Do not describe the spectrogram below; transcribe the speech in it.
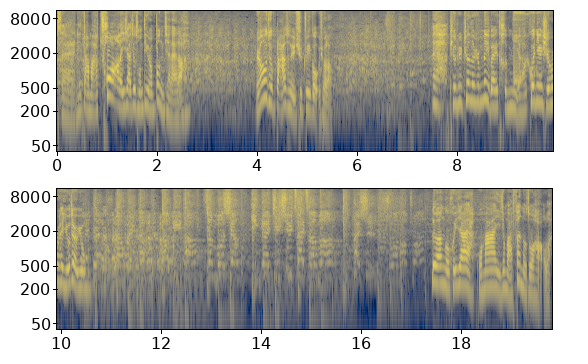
塞！那大妈歘了一下就从地上蹦起来了，然后就拔腿去追狗去了。哎呀，平时真的是没白疼你啊，关键时候还有点用。遛完狗回家呀，我妈已经把饭都做好了。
